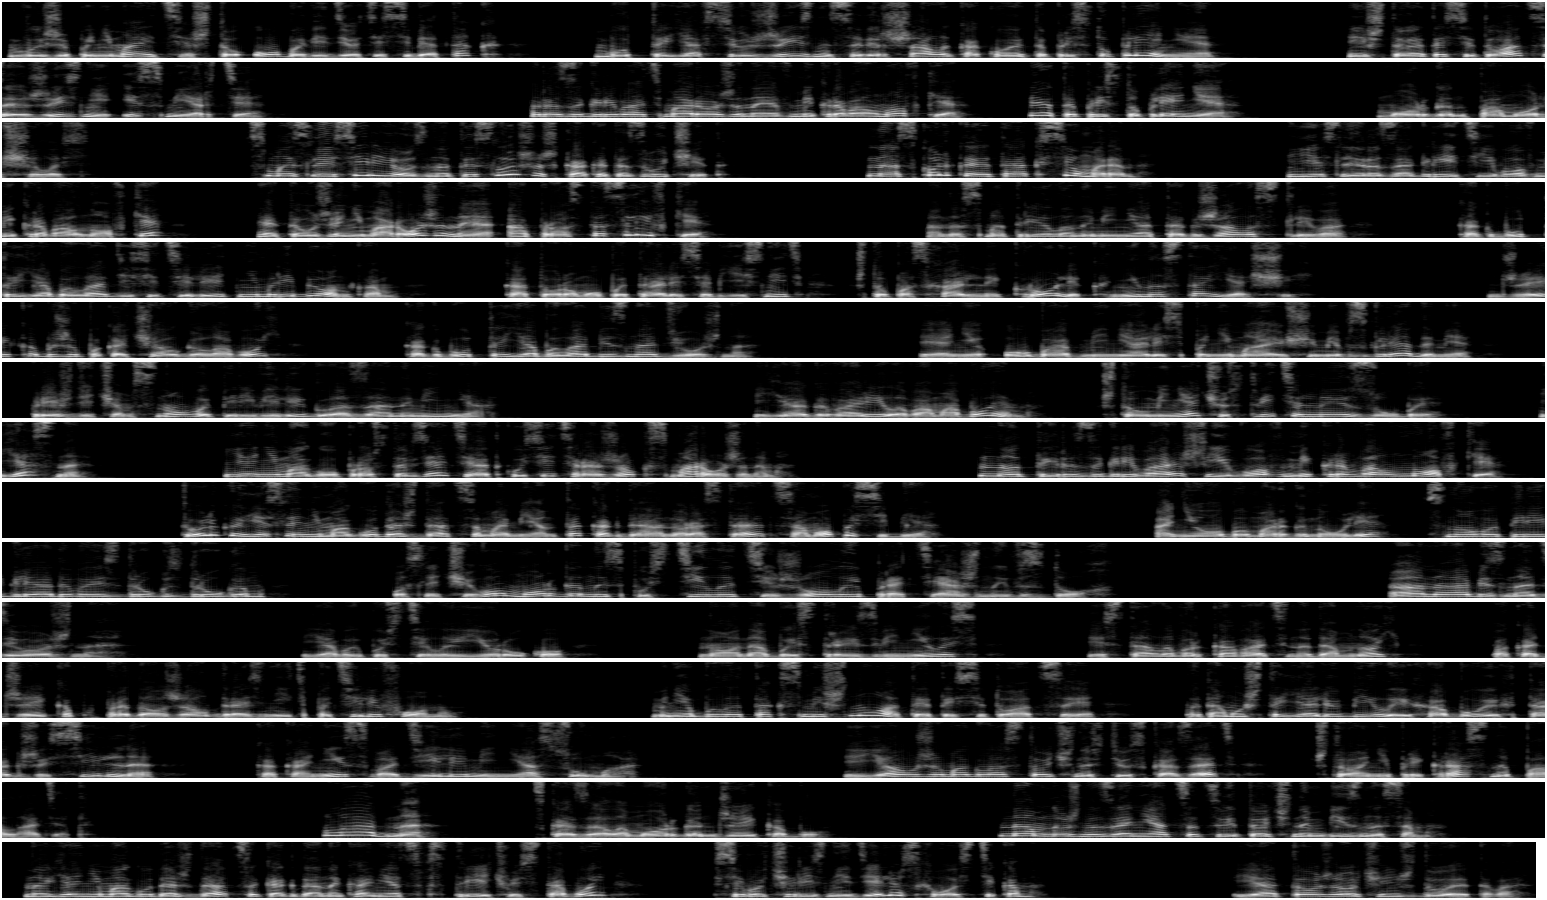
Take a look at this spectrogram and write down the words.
Вы же понимаете, что оба ведете себя так, будто я всю жизнь совершала какое-то преступление, и что это ситуация жизни и смерти. Разогревать мороженое в микроволновке — это преступление. Морган поморщилась. В смысле, серьезно, ты слышишь, как это звучит? Насколько это оксюморон? Если разогреть его в микроволновке, это уже не мороженое, а просто сливки. Она смотрела на меня так жалостливо, как будто я была десятилетним ребенком, которому пытались объяснить, что пасхальный кролик не настоящий. Джейкоб же покачал головой, как будто я была безнадежна. И они оба обменялись понимающими взглядами, прежде чем снова перевели глаза на меня. «Я говорила вам обоим, что у меня чувствительные зубы. Ясно? Я не могу просто взять и откусить рожок с мороженым». Но ты разогреваешь его в микроволновке. Только если не могу дождаться момента, когда оно растает само по себе. Они оба моргнули, снова переглядываясь друг с другом, после чего Морган испустила тяжелый протяжный вздох. Она безнадежна. Я выпустила ее руку, но она быстро извинилась и стала ворковать надо мной, пока Джейкоб продолжал дразнить по телефону. Мне было так смешно от этой ситуации, потому что я любила их обоих так же сильно, как они сводили меня с ума. И я уже могла с точностью сказать, что они прекрасно поладят. «Ладно», — сказала Морган Джейкобу. «Нам нужно заняться цветочным бизнесом. Но я не могу дождаться, когда наконец встречусь с тобой всего через неделю с хвостиком». «Я тоже очень жду этого»,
